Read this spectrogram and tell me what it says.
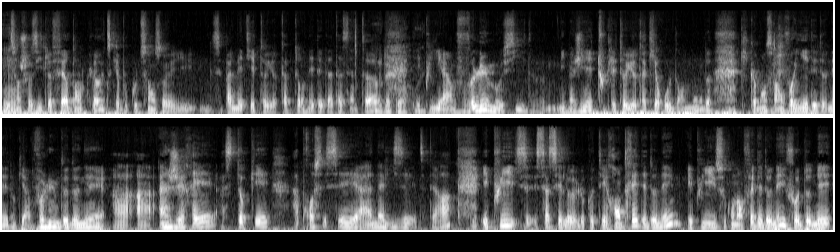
Et ils mm. ont choisi de le faire dans le cloud, ce qui a beaucoup de sens. Euh, c'est pas le métier de Toyota de tourner des data centers. Ah, et puis il y a un volume aussi. De, imaginez toutes les Toyota qui roulent dans le monde, qui commencent à envoyer des données. Donc il y a un volume de données à, à ingérer, à stocker, à processer, à analyser, etc. Et puis ça c'est le, le, côté rentrée des données. Et puis ce qu'on en fait des données, il faut donner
